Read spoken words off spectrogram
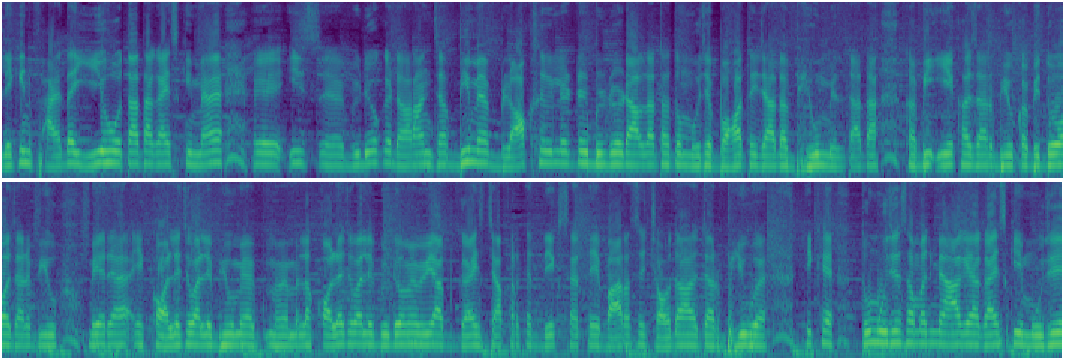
लेकिन फ़ायदा ये होता था गाइस कि मैं इस वीडियो के दौरान जब भी मैं ब्लॉग से रिलेटेड वीडियो डालता था तो मुझे बहुत ही ज़्यादा व्यू मिलता था। कभी एक हज़ार व्यू कभी दो हज़ार व्यू मेरा एक कॉलेज वाले व्यू में मतलब कॉलेज वाले वीडियो में भी आप गाइस जा करके देख सकते हैं, बारह से चौदह हज़ार व्यू है। ठीक है? तो मुझे समझ में आ गया गाइस कि मुझे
